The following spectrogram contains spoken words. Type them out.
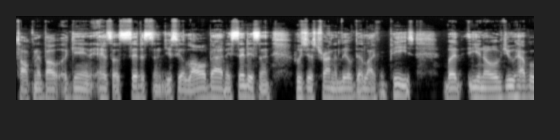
talking about, again, as a citizen. You see a law abiding citizen who's just trying to live their life in peace. But, you know, if you have a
